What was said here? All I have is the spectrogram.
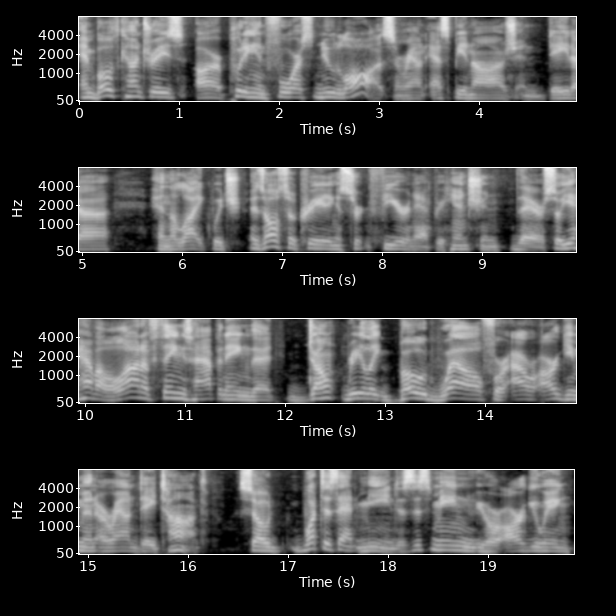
And both countries are putting in force new laws around espionage and data and the like, which is also creating a certain fear and apprehension there. So you have a lot of things happening that don't really bode well for our argument around detente. So, what does that mean? Does this mean you're arguing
